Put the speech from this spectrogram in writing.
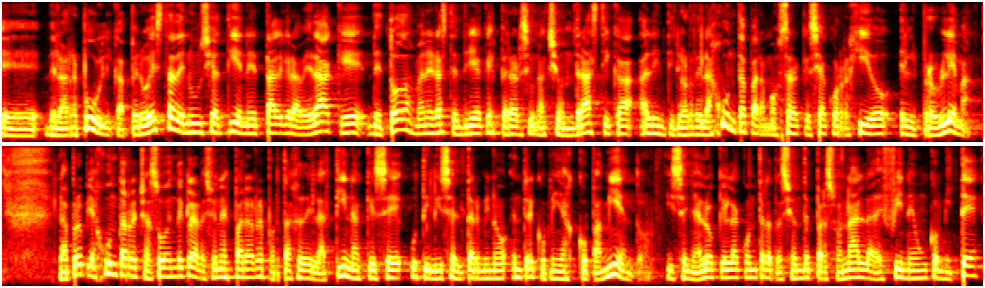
eh, de la República, pero esta denuncia tiene tal gravedad que de todas maneras tendría que esperarse una acción drástica al interior de la Junta para mostrar que se ha corregido el problema. La propia Junta rechazó en declaraciones para el reportaje de Latina que se utilice el término entre comillas copamiento y señaló que la contratación de personal la define un comité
